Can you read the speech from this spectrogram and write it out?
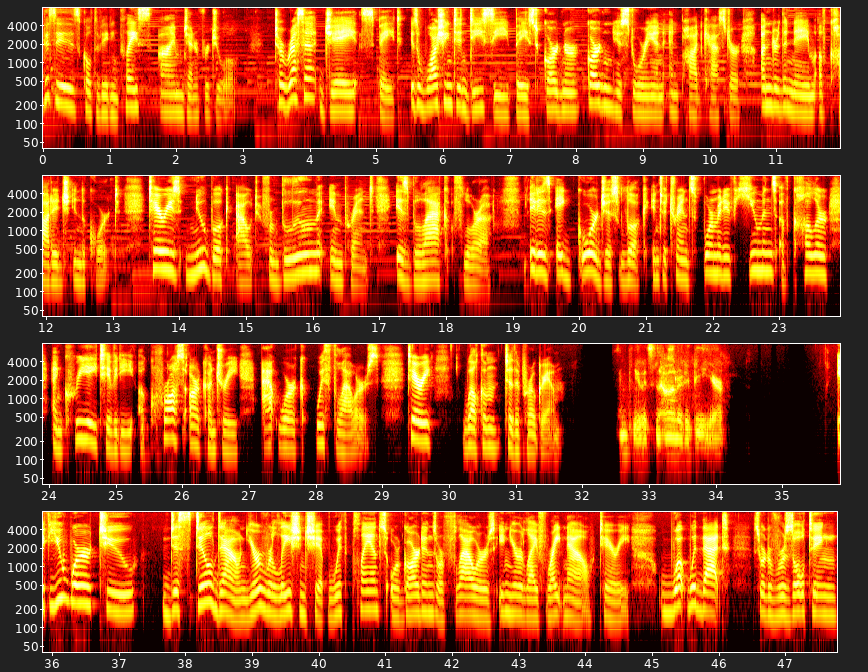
This is Cultivating Place. I'm Jennifer Jewell. Teresa J. Speight is a Washington, D.C. based gardener, garden historian, and podcaster under the name of Cottage in the Court. Teri's new book out from Bloom Imprint is Black Flora. It is a gorgeous look into transformative humans of color and creativity across our country at work with flowers. Teri, welcome to the program. Thank you. It's an honor to be here. If you were to distill down your relationship with plants or gardens or flowers in your life right now, Teri, what would that sort of resulting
